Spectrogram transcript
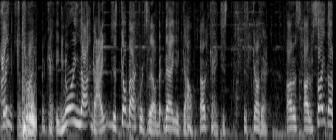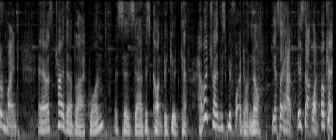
I, Okay, ignoring that guy. Just go backwards a little bit. There you go. Okay, just just go there. Out of out of sight, out of mind. Now let's try the black one. This is uh, this can't be good. Can have I tried this before? I don't know. Yes, I have. It's that one. Okay.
